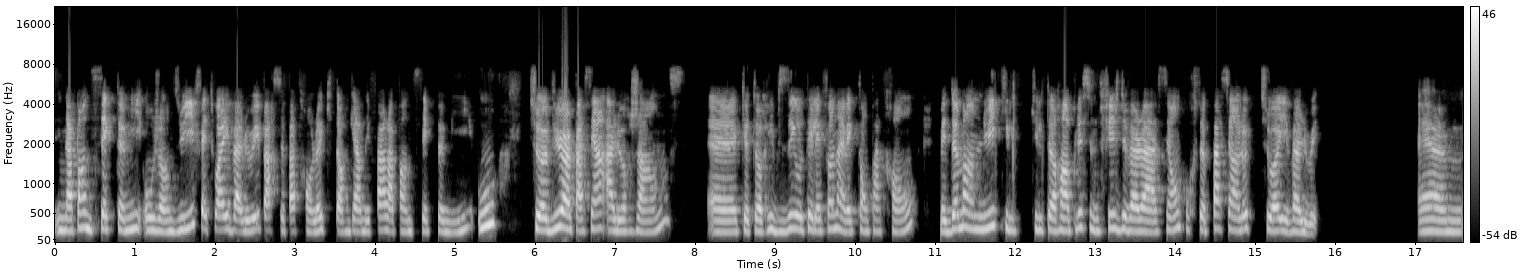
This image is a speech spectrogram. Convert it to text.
une appendicectomie aujourd'hui, fais-toi évaluer par ce patron-là qui t'a regardé faire l'appendicectomie ou tu as vu un patient à l'urgence euh, que tu as révisé au téléphone avec ton patron, mais demande-lui qu'il te remplisse une fiche d'évaluation pour ce patient-là que tu as évalué. Euh,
